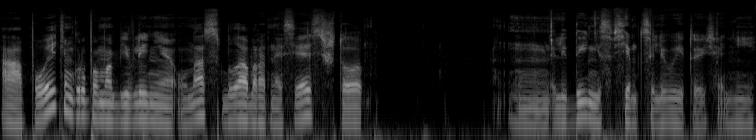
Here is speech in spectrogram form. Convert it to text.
а по этим группам объявления у нас была обратная связь, что э, лиды не совсем целевые, то есть они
